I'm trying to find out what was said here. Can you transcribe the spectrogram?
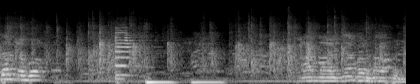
Never. And it never happened.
